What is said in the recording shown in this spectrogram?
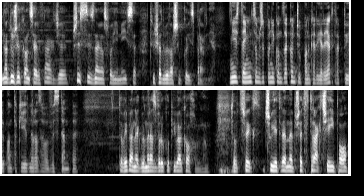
na dużych koncertach, gdzie wszyscy znają swoje miejsce. To się odbywa szybko i sprawnie. Nie jest tajemnicą, że poniekąd zakończył pan karierę. Jak traktuje pan takie jednorazowe występy? To wie pan, jakbym raz w roku pił alkohol. No. To człowiek czuje tremę przed, w trakcie i po,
